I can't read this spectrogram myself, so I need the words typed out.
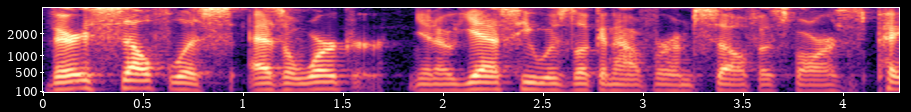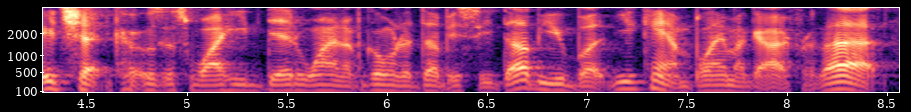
very selfless as a worker. You know, yes, he was looking out for himself as far as his paycheck goes. That's why he did wind up going to WCW, but you can't blame a guy for that.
